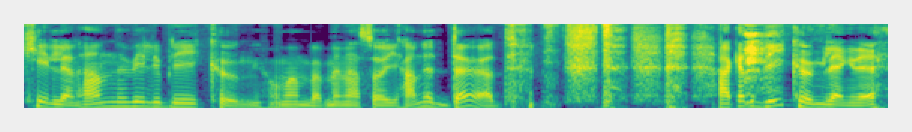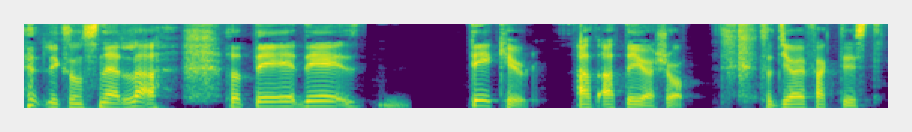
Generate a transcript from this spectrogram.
killen han vill ju bli kung. Och man bara, men alltså han är död. han kan inte bli kung längre, liksom snälla. Så att det, det, det är kul att, att det gör så. Så att jag är faktiskt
